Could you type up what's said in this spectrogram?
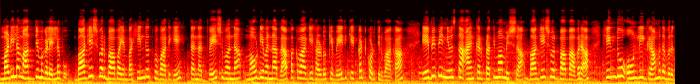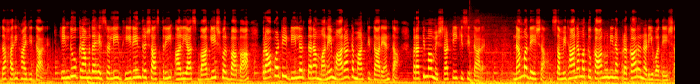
ಮಡಿಲ ಮಾಧ್ಯಮಗಳೆಲ್ಲವೂ ಬಾಗೇಶ್ವರ್ ಬಾಬಾ ಎಂಬ ಹಿಂದುತ್ವವಾದಿಗೆ ತನ್ನ ದ್ವೇಷವನ್ನ, ಮೌಢ್ಯವನ್ನ ವ್ಯಾಪಕವಾಗಿ ಹರಡೋಕೆ ವೇದಿಕೆ ಕಟ್ಕೊಡ್ತಿರುವಾಗ ಎಬಿಪಿ ನ್ಯೂಸ್ನ ಆಂಕರ್ ಪ್ರತಿಮಾ ಮಿಶ್ರಾ ಬಾಗೇಶ್ವರ್ ಬಾಬಾ ಅವರ ಹಿಂದೂ ಓನ್ಲಿ ಗ್ರಾಮದ ವಿರುದ್ಧ ಹರಿಹಾಯ್ದಿದ್ದಾರೆ. ಹಿಂದೂ ಗ್ರಾಮದ ಹೆಸರಲ್ಲಿ Dhirendra Shastri alias Bageshwar Baba property dealer ತರ ಮನೆ ಮಾರಾಟ ಮಾಡ್ತಿದ್ದಾರೆ ಅಂತ ಪ್ರತಿಮಾ ಮಿಶ್ರಾ ಟೀಕಿಸಿದ್ದಾರೆ. ನಮ್ಮ ದೇಶ, ಸಂವಿಧಾನ ಮತ್ತು ಕಾನೂನಿನ ಪ್ರಕಾರ ನಡೆಯುವ ದೇಶ,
